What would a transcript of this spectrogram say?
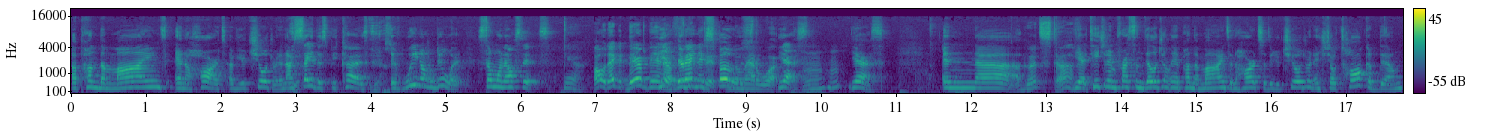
upon the minds and hearts of your children. And I say this because Yes. if we don't do it, someone else is. Yeah. Oh, they, they're being yeah, they're being exposed no matter what. Yes. Yes. And uh, Good stuff. yeah, teach and impress them diligently upon the minds and hearts of your children, and shall talk of them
